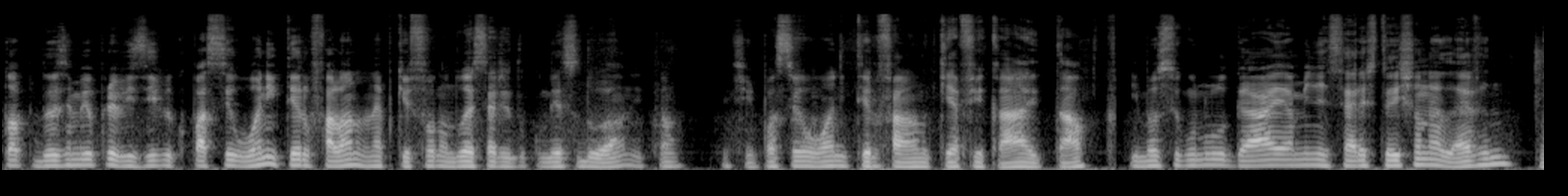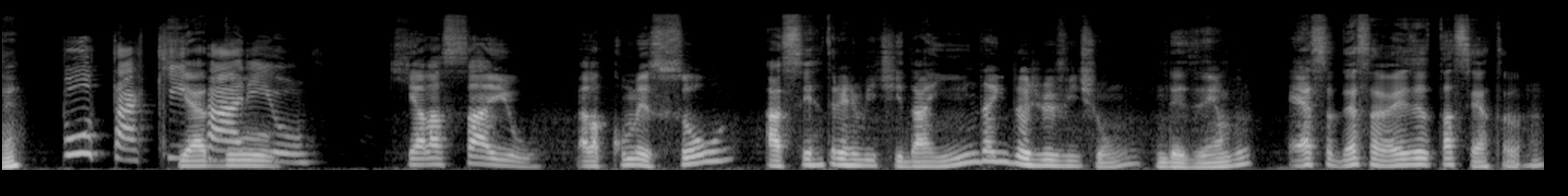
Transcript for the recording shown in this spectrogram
top 2 é meio previsível, que eu passei o ano inteiro falando, né? Porque foram duas séries do começo do ano, então. Enfim, passei o ano inteiro falando que ia ficar e tal. E meu segundo lugar é a minissérie Station Eleven, né? Puta que, Que é do- pariu. Que ela saiu. Ela começou a ser transmitida ainda em 2021, em dezembro. Essa dessa vez tá certa, né?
